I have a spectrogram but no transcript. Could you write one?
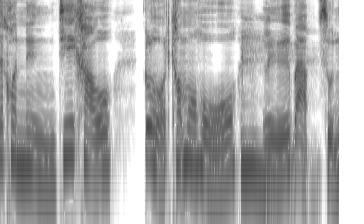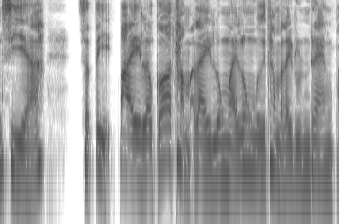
สักคนหนึ่งที่เขา โกรธเขาโมโหมหรือแบบสูญเสีย สติไปแล้วก็ทำอะไรลงไม้ลงมือทำอะไรรุนแรงไป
